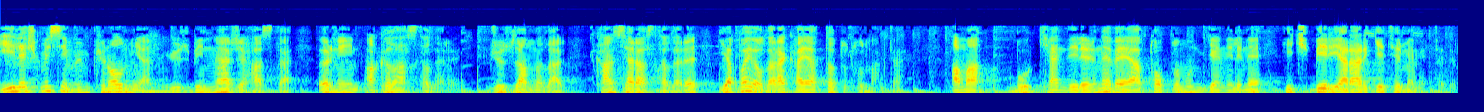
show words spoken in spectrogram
İyileşmesi mümkün olmayan yüz binlerce hasta, örneğin akıl hastaları, cüzdanlılar, kanser hastaları yapay olarak hayatta tutulmakta. Ama bu kendilerine veya toplumun geneline hiçbir yarar getirmemektedir.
